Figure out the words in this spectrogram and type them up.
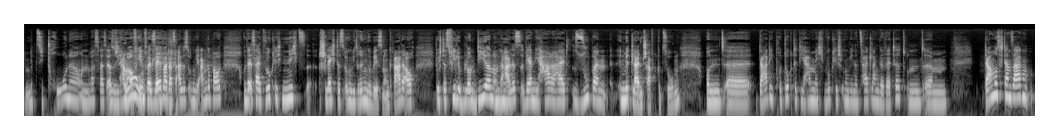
mit Zitrone und was weiß ich. Also die haben oh, auf jeden Fall okay. selber das alles irgendwie angebaut. Und da ist halt wirklich nichts Schlechtes irgendwie drin gewesen. Und gerade auch durch das viele Blondieren mhm. und alles werden die Haare halt super in, in Mitleidenschaft gezogen. Und äh, da die Produkte, die haben mich wirklich irgendwie eine Zeit lang gerettet. Und ähm, da muss ich dann sagen,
